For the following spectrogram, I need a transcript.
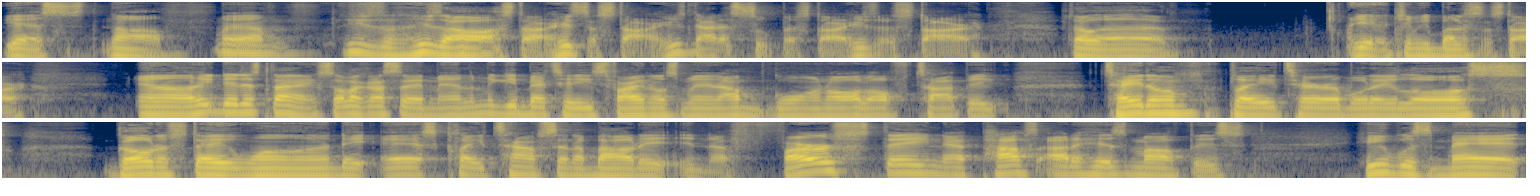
Yes, no, well, he's a he's an all star. He's a star. He's not a superstar. He's a star. So uh, yeah, Jimmy Butler's a star. And uh, he did his thing. So, like I said, man, let me get back to these finals, man. I'm going all off topic. Tatum played terrible. They lost. Golden State won. They asked Klay Thompson about it. And the first thing that pops out of his mouth is he was mad.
